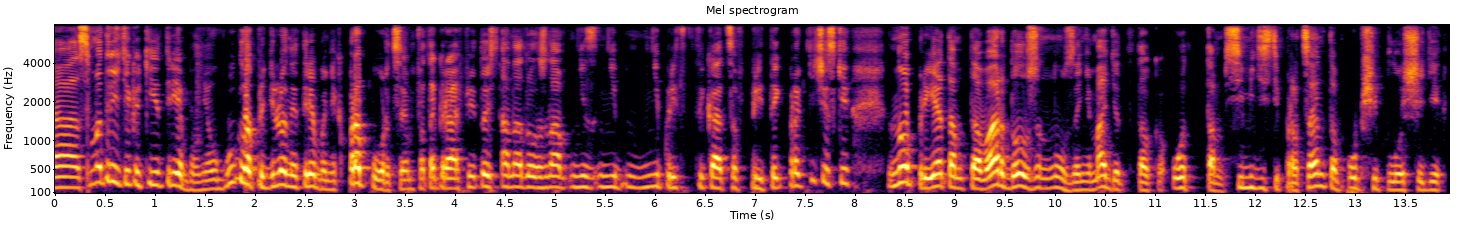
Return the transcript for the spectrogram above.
А, смотрите, какие требования. У Google определенные требования к пропорциям фотографии, то есть она должна не, не, не пристыкаться впритык практически, но при этом товар должен ну, занимать где-то от там, 70% общей площади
